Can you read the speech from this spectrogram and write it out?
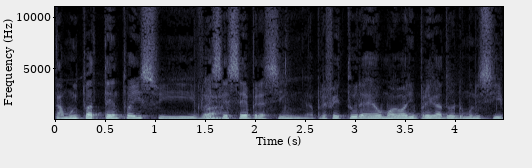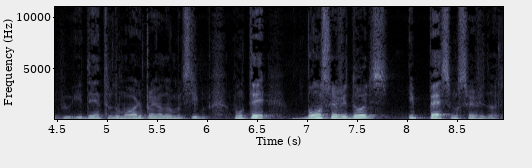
está muito atento a isso e vai claro. ser sempre assim. A prefeitura é o maior empregador do município e dentro do maior empregador do município vão ter bons servidores e péssimos servidores.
